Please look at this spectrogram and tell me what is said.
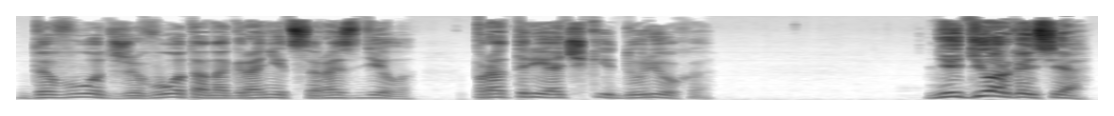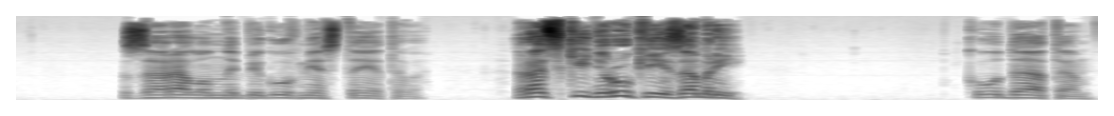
«Да вот же, вот она, граница раздела. Протри очки, дуреха!» «Не дергайся!» — заорал он на бегу вместо этого. «Раскинь руки и замри!» Куда там?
